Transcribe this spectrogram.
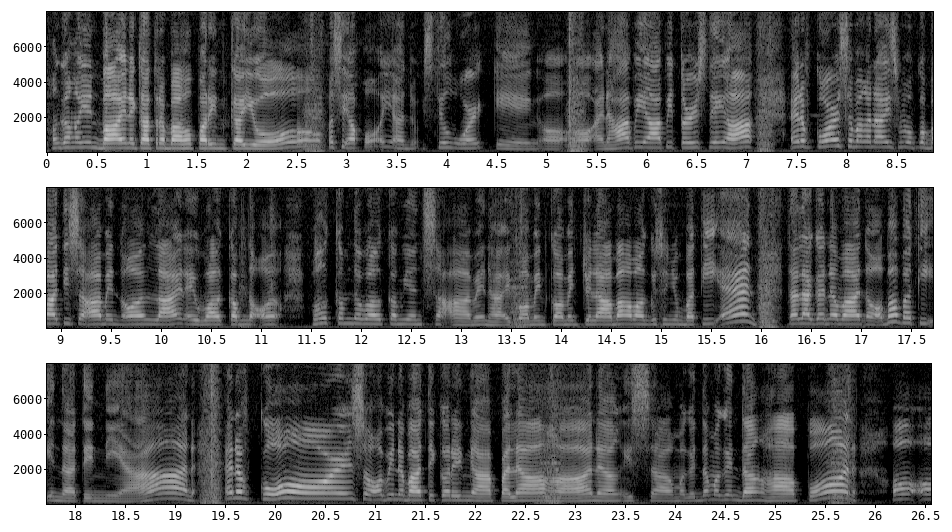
hanggang ngayon ba ay nagtatrabaho pa rin kayo? Kasi ako, ayan, still working. Oo, and happy, happy Thursday ha. And of course, sa mga nais mo magpabati sa amin online, ay welcome na, on- welcome na welcome yan sa amin ha. I-comment-comment nyo lamang ang mga gusto nyong batiin. Talaga naman, oo, babatiin natin yan. And of course, so binabati ko rin nga pala ha, ng isang magandang-magandang hapon. Oo,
